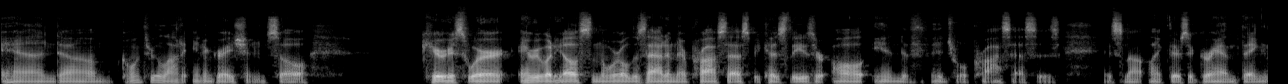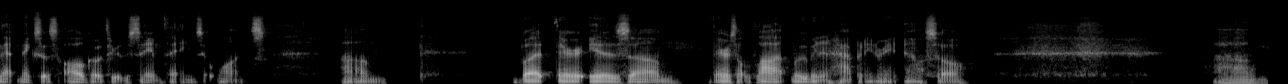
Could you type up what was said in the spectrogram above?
and um, going through a lot of integration. So, curious where everybody else in the world is at in their process because these are all individual processes. It's not like there's a grand thing that makes us all go through the same things at once. Um, but there is um, there's a lot moving and happening right now. So um,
